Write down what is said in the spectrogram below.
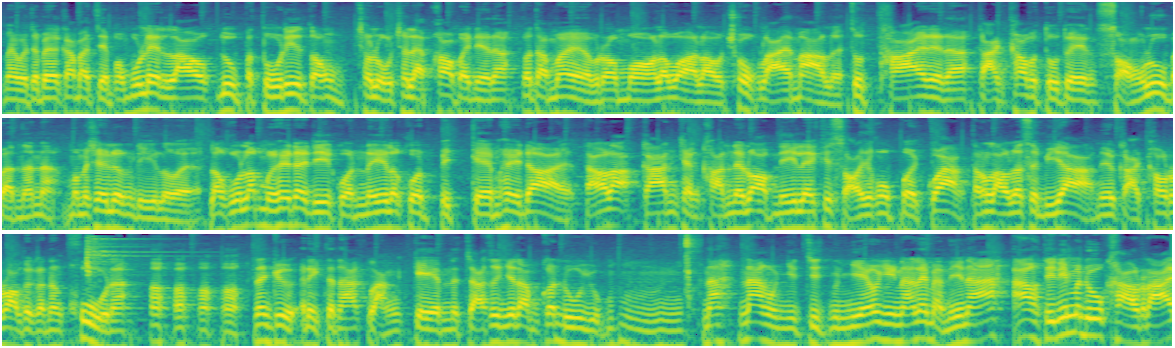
ไม่ว่าจะเป็นการบาดเจ็บของผู้เล่นเราลูกประตูที่ต้องฉลงฉลับเข้าไปเนี่ยนะก็ทำให้เรามองแล้วว่าเราโชคร้ายมากเลย สุดท้ายเนี่ยนะการเข้าประตูตัวเองสองลูกแบบนั้นอะมันไม่ใช่เรื่องดีเลย เราควรรับมือให้ได้ดีกว่านี้เราควรปิดเกมให้ได้ แต่าละการแข่งขันในรอบนี้เลขที่สองยังคงเปิดกว้างทั้งเราและเซบียามีโอกาสเข้ารอบด้วยกันทั้งคู่นะนั่นคือเอริกเทนฮากหลังเกมนะจ๊ะซึ่งเจะดำก็ดูอยู่นะหน้าหงุดหงิดจิตหงุดเงี้ยวยิงนะเล่นแบบนี้นะอ้าวทีนี้มาดูข่าวร้าย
